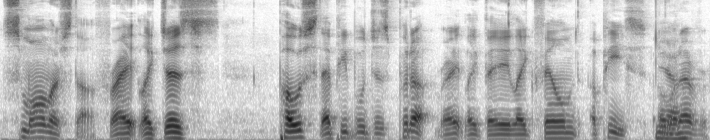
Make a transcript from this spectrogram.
smaller stuff, right? Like just posts that people just put up, right? Like they like filmed a piece or Yeah. whatever.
